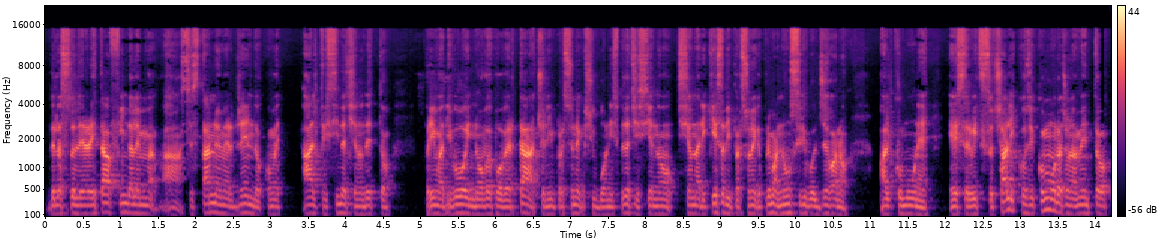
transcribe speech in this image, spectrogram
della solidarietà fin dalle, a, se stanno emergendo, come altri sindaci hanno detto prima di voi, nuove povertà, cioè l'impressione che sui buoni spesa ci, siano, ci sia una richiesta di persone che prima non si rivolgevano al comune e ai servizi sociali, così come un ragionamento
